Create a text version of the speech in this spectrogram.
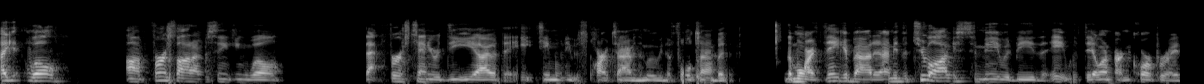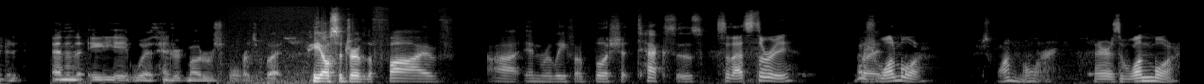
I well, um, first thought I was thinking, well, that first tenure with DEI with the 18 when he was part time and the moving to full time. But the more I think about it, I mean, the two obvious to me would be the eight with Dale Earnhardt Incorporated and then the 88 with Hendrick Motorsports. But He also drove the five uh, in relief of Busch at Texas. So that's three. There's But one more. There's one more. There's one more.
